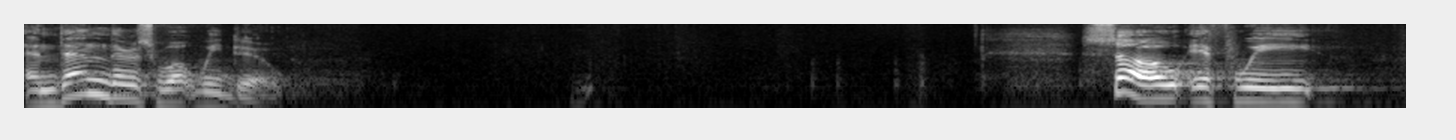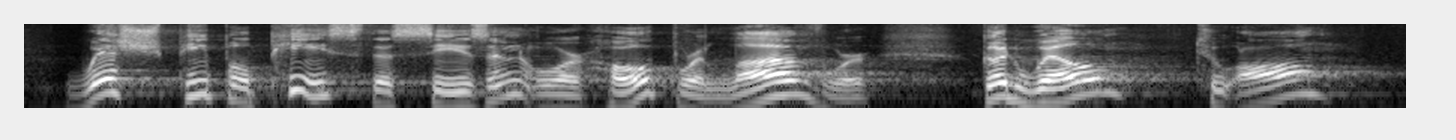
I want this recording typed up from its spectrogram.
And then there's what we do. So if we wish people peace this season, or hope, or love, or goodwill to all,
